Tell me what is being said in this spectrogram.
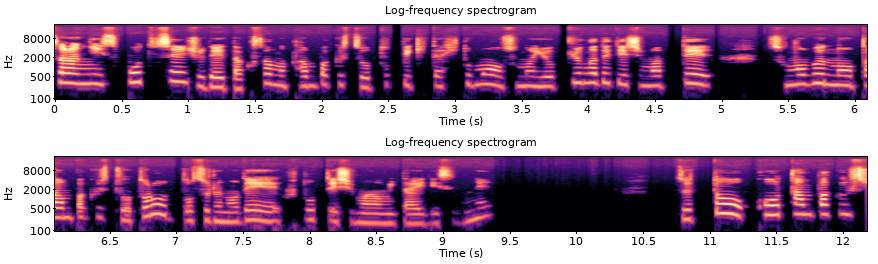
さらに、スポーツ選手でたくさんのタンパク質を取ってきた人も、その欲求が出てしまって、その分のタンパク質を取ろうとするので、太ってしまうみたいですよね。ずっと高タンパク質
